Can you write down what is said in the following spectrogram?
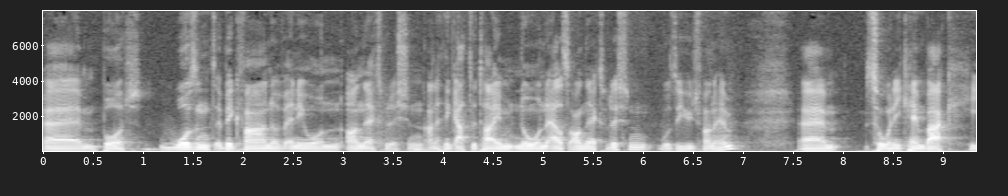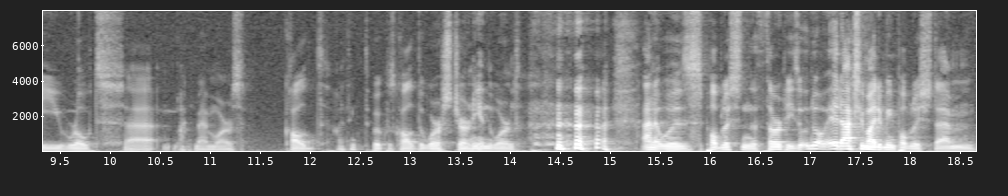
um, but wasn't a big fan of anyone on the expedition, and I think at the time no one else on the expedition was a huge fan of him. Um, so when he came back, he wrote uh, like memoirs called I think the book was called The Worst Journey in the World, and it was published in the 30s. No, it actually might have been published um,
